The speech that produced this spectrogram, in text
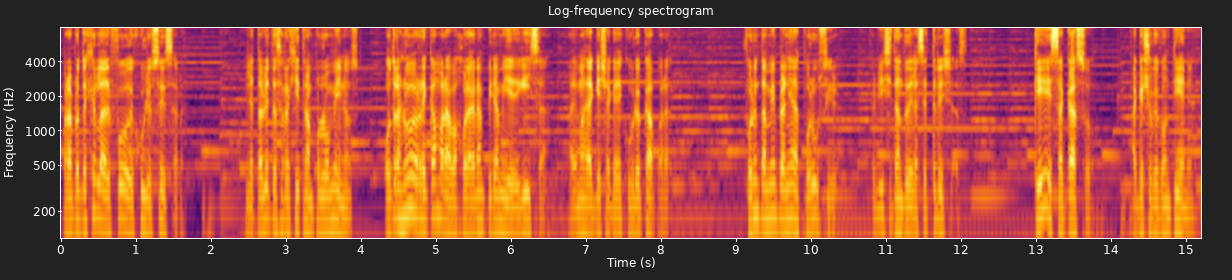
para protegerla del fuego de Julio César. En la tableta se registran por lo menos otras nueve recámaras bajo la gran pirámide de Giza, además de aquella que descubrió Cáparat. Fueron también planeadas por Usir, el visitante de las estrellas. ¿Qué es acaso aquello que contienen?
